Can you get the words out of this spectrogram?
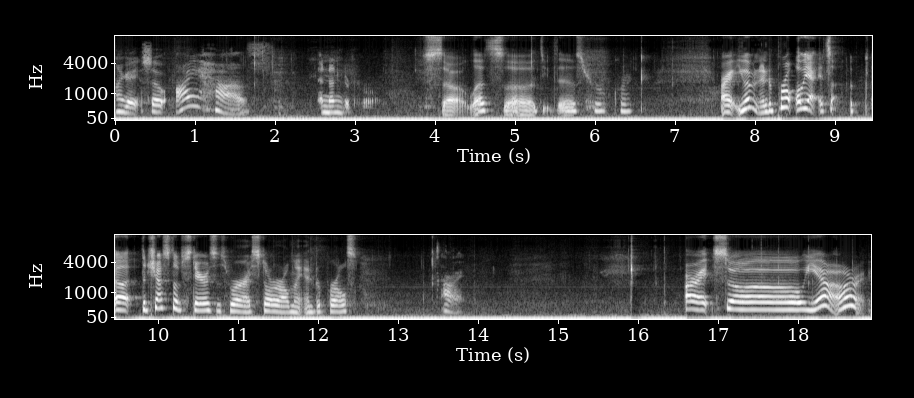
Okay, so I have an ender pearl. So let's uh, do this real quick. All right, you have an ender pearl. Oh yeah, it's uh, the chest upstairs is where I store all my ender pearls. Alright. All right, so yeah, all right.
